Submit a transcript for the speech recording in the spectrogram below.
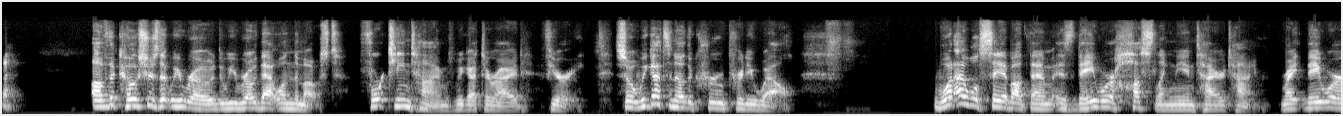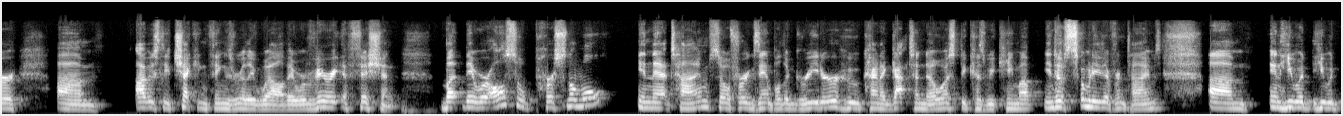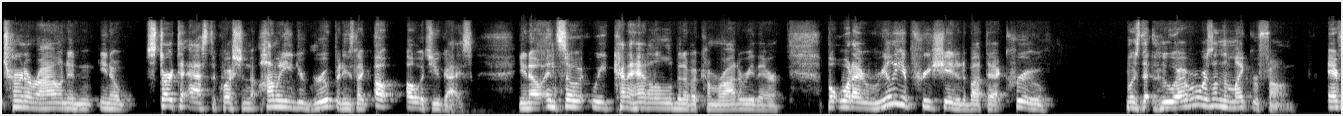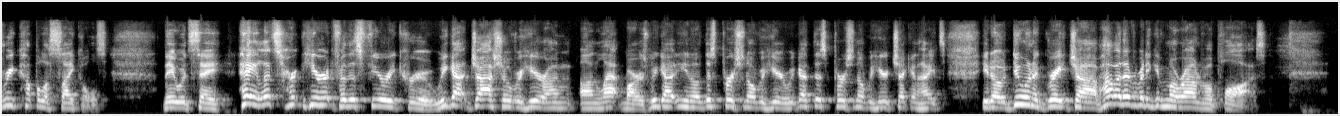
of the coasters that we rode we rode that one the most 14 times we got to ride Fury. So we got to know the crew pretty well. What I will say about them is they were hustling the entire time, right? They were um, obviously checking things really well. They were very efficient, but they were also personable in that time. So, for example, the greeter who kind of got to know us because we came up, you know, so many different times, um, and he would he would turn around and you know start to ask the question, "How many in your group?" And he's like, "Oh, oh, it's you guys." You know and so we kind of had a little bit of a camaraderie there. But what i really appreciated about that crew was that whoever was on the microphone every couple of cycles they would say hey let's hear it for this fury crew. We got josh over here on on lap bars. We got you know this person over here. We got this person over here checking heights you know doing a great job. How about everybody give them a round of applause?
